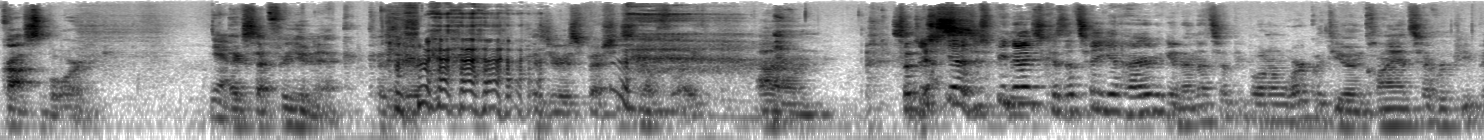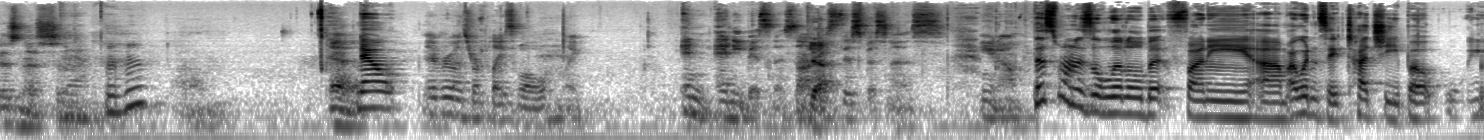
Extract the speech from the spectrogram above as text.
across the board, Yeah. except for you, Nick, because you're because you're a special snowflake. Um, so just Yes. yeah, just be nice because that's how you get hired again, and that's how people want to work with you, and clients have repeat business. And, Yeah. um, and Now, Everyone's replaceable, like in any business, not Yeah. just this business. You know. this one is a little bit funny. Um, I wouldn't say touchy, but we,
